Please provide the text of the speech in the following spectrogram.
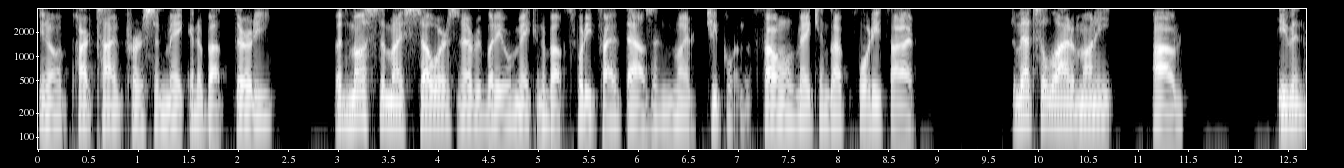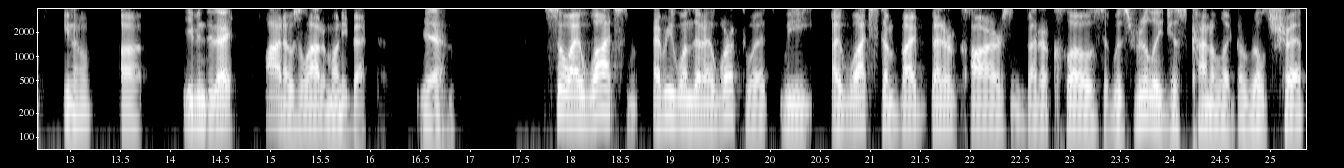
you know a part-time person making about 30 but most of my sewers and everybody were making about 45,000 my people on the phone were making about 45 and that's a lot of money um, even you know uh, even today. wow that was a lot of money back then. Yeah. So i watched everyone that i worked with we i watched them buy better cars and better clothes. It was really just kind of like a real trip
